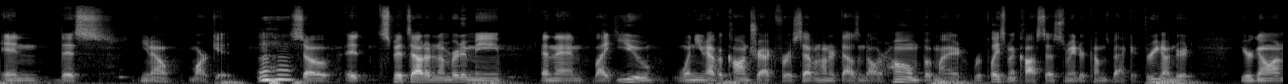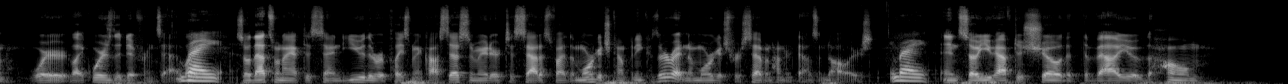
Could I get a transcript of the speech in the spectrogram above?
in this, you know, market. Mm-hmm. So it spits out a number to me, and then like you, when you have a contract for a seven hundred thousand dollar home, but my replacement cost estimator comes back at three hundred, you're going, where like where's the difference at? Like, Right. So that's when I have to send you the replacement cost estimator to satisfy the mortgage company because they're writing a mortgage for seven hundred thousand dollars, Right. and so you have to show that the value of the home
